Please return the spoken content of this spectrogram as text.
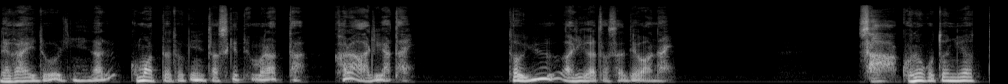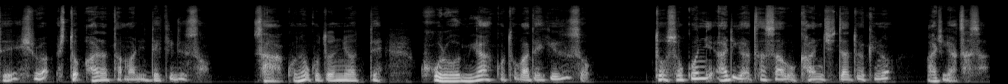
願い通りになる困った時に助けてもらったからありがたい。というありがたさではない。さあこのことによって人改まりできるぞ。さあこのことによって心を磨くことができるぞとそこにありがたさを感じた時のありがたさ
